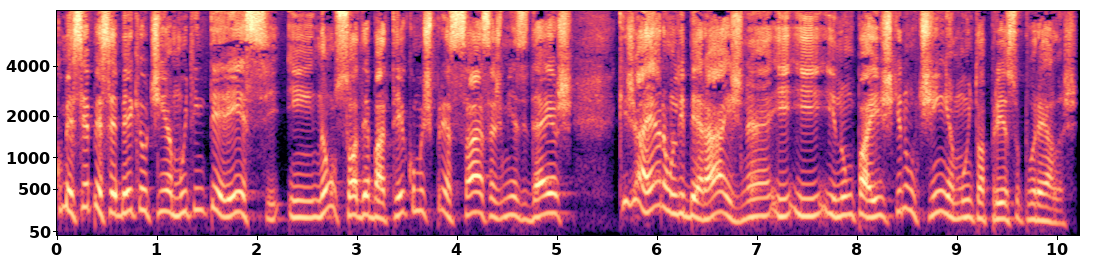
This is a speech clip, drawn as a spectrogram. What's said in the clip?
comecei a perceber que eu tinha muito interesse em não só debater, como expressar essas minhas ideias que já eram liberais, né? E, e, e num país que não tinha muito apreço por elas.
